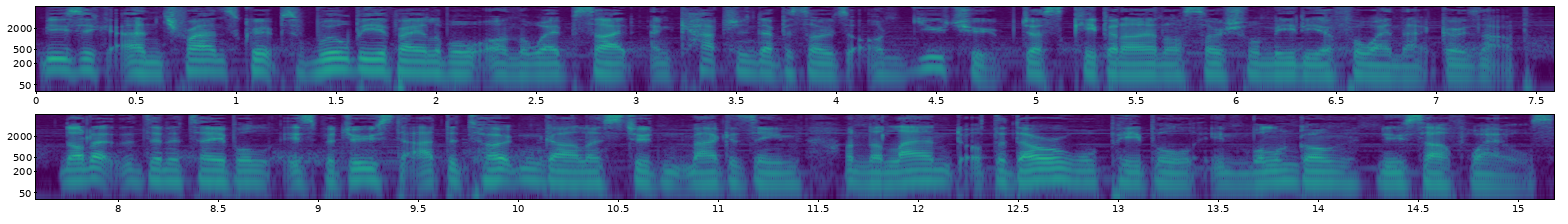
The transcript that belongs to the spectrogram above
Music and transcripts will be available on the website and captioned episodes on YouTube. Just keep an eye on our social media for when that goes up. Not at the Dinner Table is produced at the Tertangala Student Magazine on the land of the Dharawal people in Wollongong, New South Wales.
